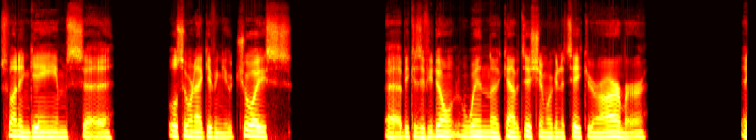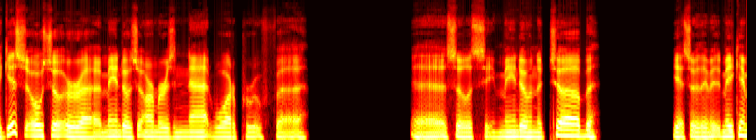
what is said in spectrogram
it's fun and games. Uh, also, we're not giving you a choice. Uh, because if you don't win the competition, we're going to take your armor. I guess also, or uh, Mando's armor is not waterproof. Uh, uh, so let's see, Mando in the tub. Yeah, so they make him.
